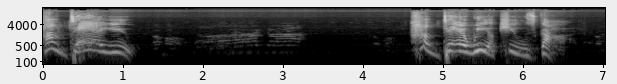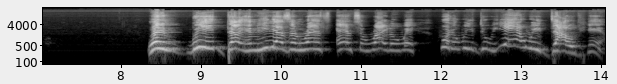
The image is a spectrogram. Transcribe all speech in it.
How dare you? How dare we accuse God? When we do, and he doesn't answer right away, what do we do? Yeah, we doubt him.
